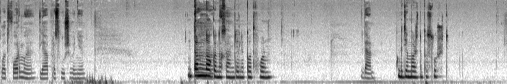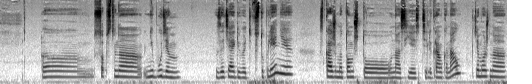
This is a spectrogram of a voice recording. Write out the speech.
платформы для прослушивания. Там так. много, на самом деле, платформ. Да. Где можно послушать. Э, собственно, не будем затягивать вступление. Скажем о том, что у нас есть телеграм-канал, где можно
